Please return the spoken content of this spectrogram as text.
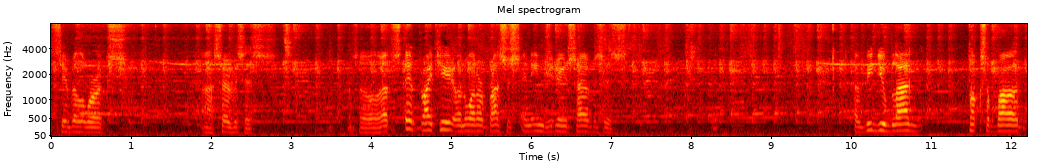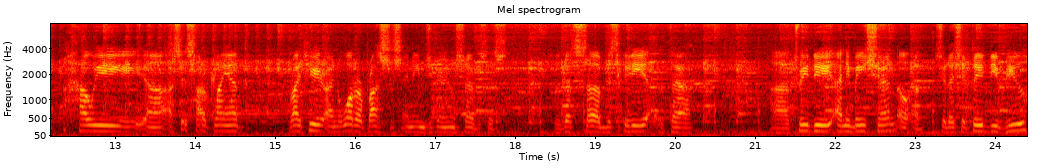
civil works uh, services So that's it right here on Water Process and Engineering Services. A video blog talks about how we uh, assist our client right here on Water Process and Engineering Services. So that's uh, basically the uh, 3D animation, or uh, should I say 3D view.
